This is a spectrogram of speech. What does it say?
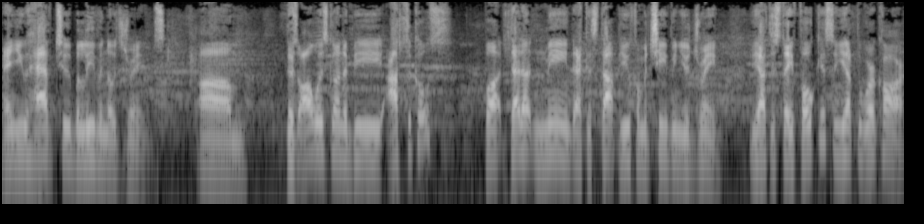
and you have to believe in those dreams. Um, there's always going to be obstacles, but that doesn't mean that can stop you from achieving your dream. You have to stay focused and you have to work hard.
